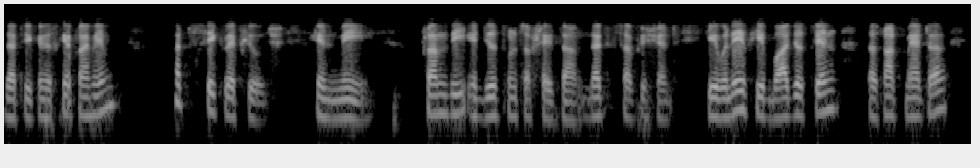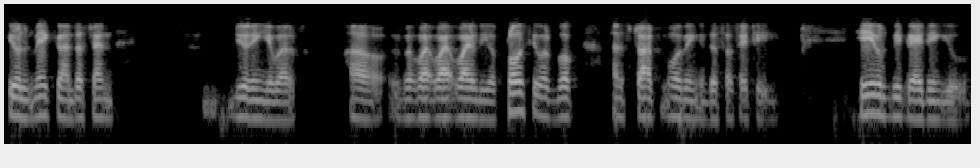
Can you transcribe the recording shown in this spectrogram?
that you can escape from him, but seek refuge in me from the inducements of Shaitan. That is sufficient. Even if he barges in, does not matter. He will make you understand during your uh, while you close your book and start moving in the society. He will be guiding you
